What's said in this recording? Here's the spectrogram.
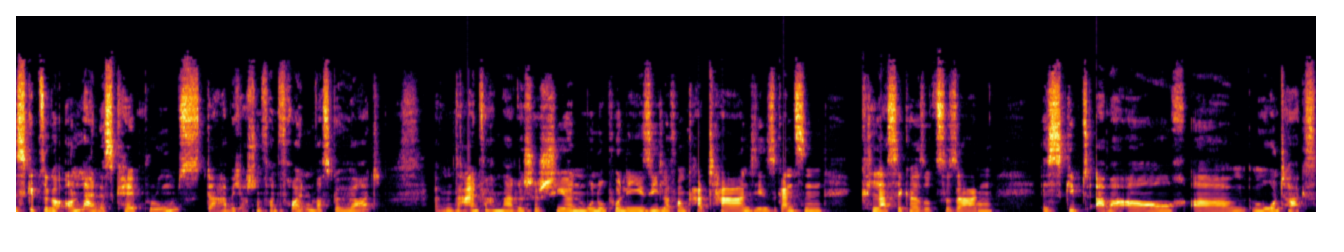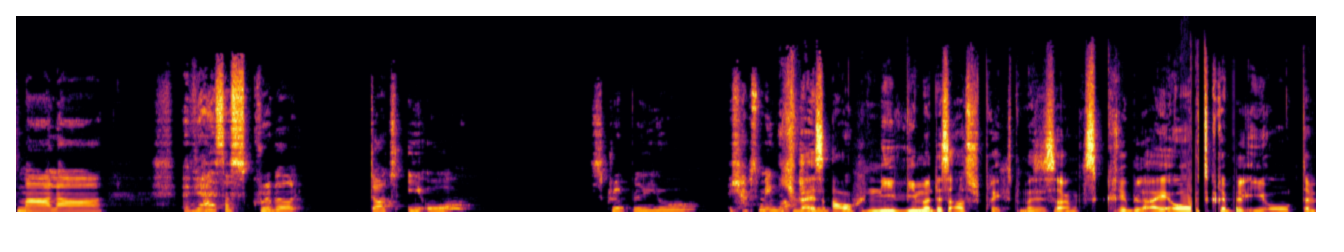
Es gibt sogar Online-Escape Rooms, da habe ich auch schon von Freunden was gehört. Ähm, da einfach mal recherchieren. Monopoly, Siedler von Katan, diese ganzen Klassiker sozusagen. Es gibt aber auch ähm, Montagsmaler. Äh, wie heißt das? Scribble.io? Scribble.io? Ich habe es mir irgendwo Ich weiß auch nie, wie man das ausspricht, muss ich sagen. Scribble.io, Scribble.io. Da,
